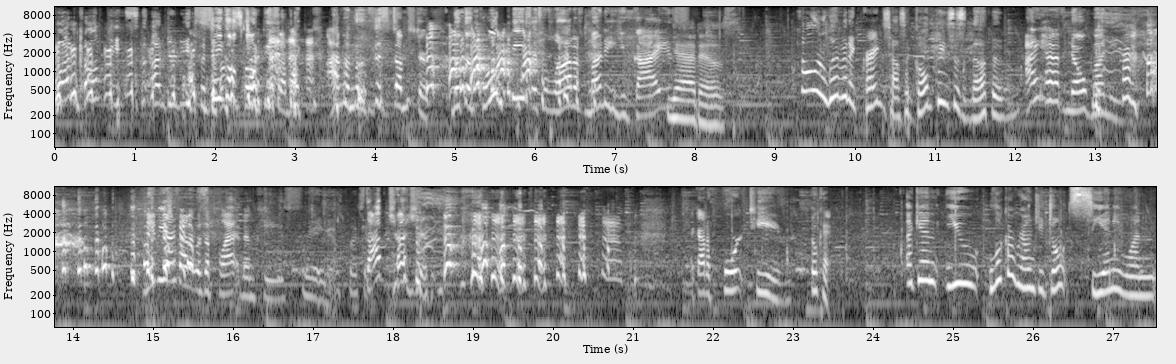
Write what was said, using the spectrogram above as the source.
One gold piece a underneath the single dumpster. gold piece. I'm like, I'm gonna move this dumpster. Look, a gold piece is a lot of money, you guys. Yeah, it is. Y'all are living at Craig's house. A gold piece is nothing. I have no money. Maybe I thought it was a platinum piece. There you go. Okay. Stop judging. I got a 14. Okay. Again, you look around, you don't see anyone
